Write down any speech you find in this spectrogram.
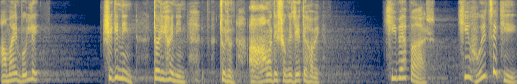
আমায় বললে, সে কি নিন, তৈরি হয় নিন, চলুন আমাদের সঙ্গে যেতে হবে। কি ব্যাপার? কি হয়েছে কি?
